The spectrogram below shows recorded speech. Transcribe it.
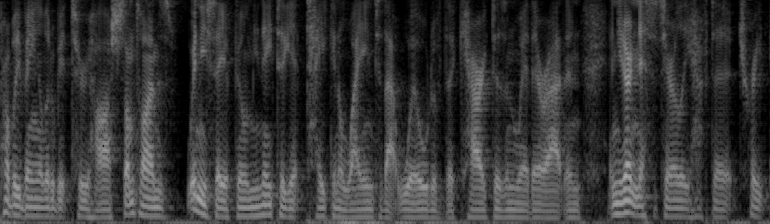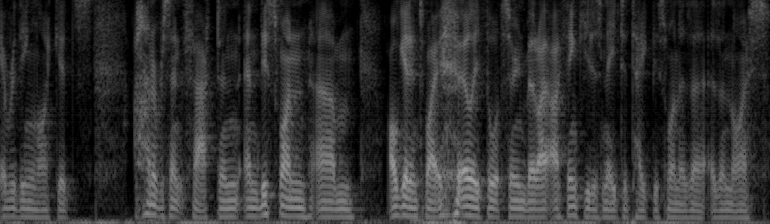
probably being a little bit too harsh. Sometimes when you see a film, you need to get taken away into that world of the characters and where they're at. And, and you don't necessarily have to treat everything like it's 100% fact. And, and this one, um, I'll get into my early thoughts soon, but I, I, think you just need to take this one as a, as a nice,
